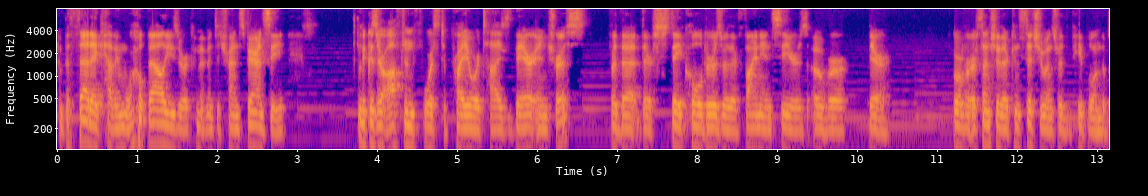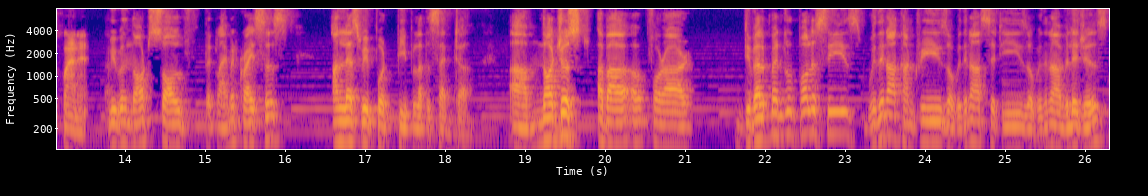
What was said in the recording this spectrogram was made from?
empathetic, having moral values or a commitment to transparency, because they're often forced to prioritize their interests for the their stakeholders or their financiers over their over essentially their constituents or the people on the planet. We will not solve the climate crisis unless we put people at the center. Um, not just about uh, for our developmental policies within our countries or within our cities or within our villages,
